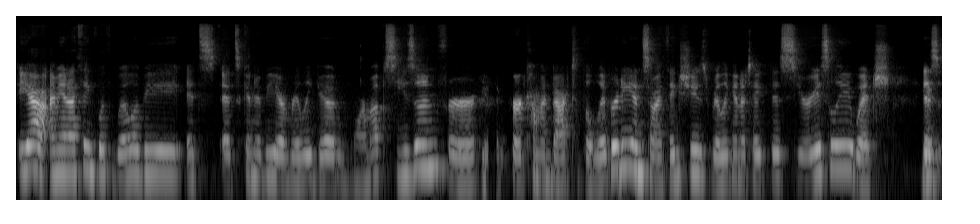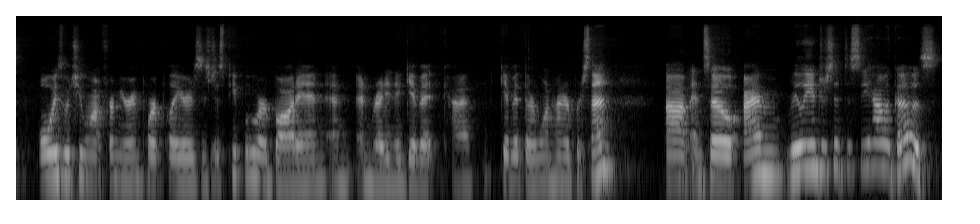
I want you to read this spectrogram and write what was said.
Yeah, I mean, I think with Willoughby, it's it's going to be a really good warm up season for yeah. her coming back to the Liberty, and so I think she's really going to take this seriously, which yeah. is always what you want from your import players is just people who are bought in and and ready to give it kind of give it their one hundred percent. Um, and so I'm really interested to see how it goes.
